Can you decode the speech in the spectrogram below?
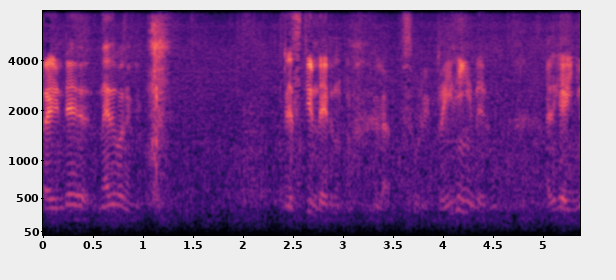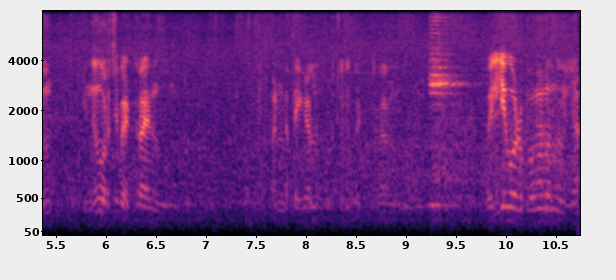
ട്രെയിനിന്റെ നേരെ പറഞ്ഞില്ലേ? ടെസ്റ്റ് ഉണ്ടായിരുന്നു. അല്ല സോറി ട്രെയിനിങ് ഉണ്ടായിരുന്നു. അത് കഴിഞ്ഞു. ഇന്ന് കുറച്ച് ബെറ്റർ ആയിരുന്നു തോന്നുന്നു. പണ്ടത്തേക്കാളും കുറച്ചുകൂടി ബെറ്റർ ആണെന്ന് തോന്നുന്നു. വലിയ കുഴപ്പങ്ങളൊന്നുമില്ല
